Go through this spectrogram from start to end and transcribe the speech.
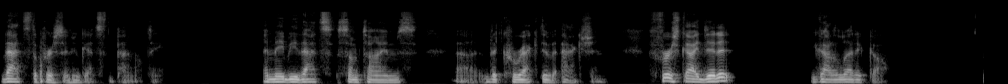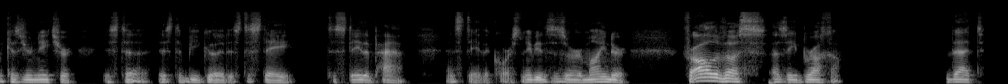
That's the person who gets the penalty. And maybe that's sometimes uh, the corrective action. First guy did it, you got to let it go because your nature is to is to be good is to stay to stay the path and stay the course maybe this is a reminder for all of us as a bracha that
